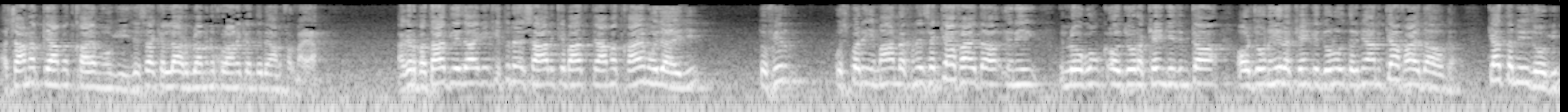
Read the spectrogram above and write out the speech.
اچانک قیامت قائم ہوگی، جیسا کہ اللہ رب العالمین نے قرآن کے اندر بیان فرمایا۔ اگر بتا دیا جائے کہ کتنے سال کے بعد قیامت قائم ہو جائے گی، تو پھر اس پر ایمان رکھنے سے کیا فائدہ؟ یعنی لوگوں کو جو رکھیں گے جن کا اور جو نہیں رکھیں گے، دونوں کے درمیان کیا فائدہ ہوگا؟ کیا تمیز ہوگی؟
